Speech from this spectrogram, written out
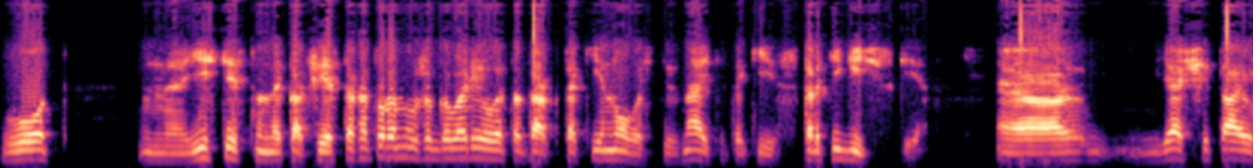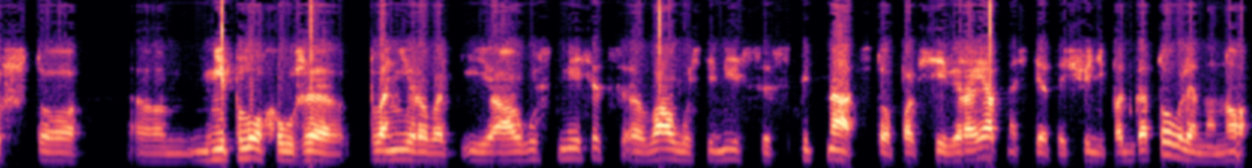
Вот. Естественно, Кафеста, о котором я уже говорил, это так, такие новости, знаете, такие стратегические. Э, я считаю, что э, неплохо уже планировать и август месяц. В августе месяце с 15 по всей вероятности, это еще не подготовлено, но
